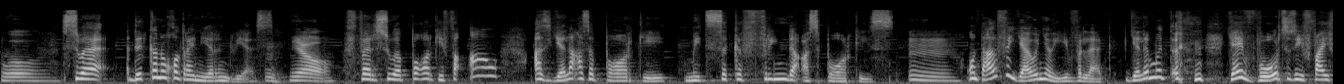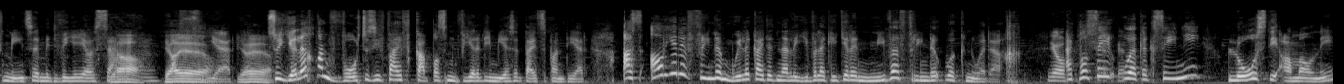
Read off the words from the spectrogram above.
Oh, So dit kan nogal dreinerend wees ja. vir so 'n paartjie, veral as julle as 'n paartjie met sulke vriende as paartjies. Mm. Onthou vir jou en jou huwelik, julle moet jy word soos die vyf mense met wie jy jouself Ja, ja, ja, ja. assosieer. Ja, ja. So julle gaan word soos die vyf koppels met wie jy die meeste tyd spandeer. As al julle vriende moeilikheid het in hulle huwelik, het julle nuwe vriende ook nodig. Ja, ek wil sê ook, ek sê nie los die almal nie,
